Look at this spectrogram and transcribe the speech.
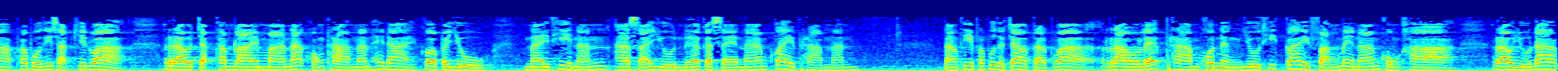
มาก พระโพธิสัตว์คิดว่า เราจะทำลายมานะของพราหมณ์นั้นให้ได้ ก็ไปอยู่ ในที่นั้นอาศัยอยู่เหนือกระแสน้ำใกล้พรามนั้น ดังที่พระพุทธเจ้าตรัสว่าเราและพราหมณ์คนหนึ่งอยู่ที่ใกล้ฝั่งแม่น้ำคงคา เราอยู่ด้าน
